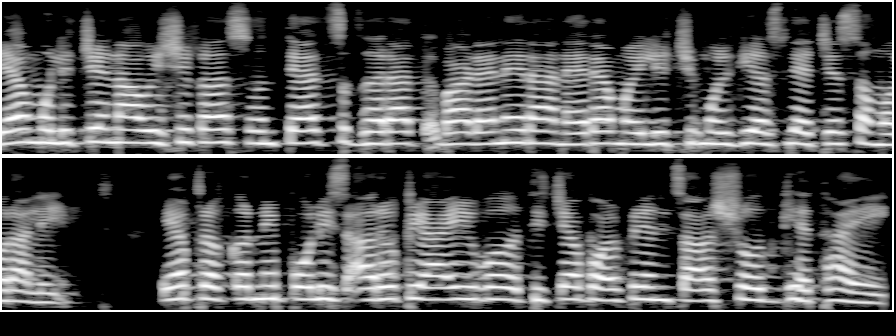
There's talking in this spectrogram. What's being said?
या मुलीचे नाव इशिका असून त्याच घरात भाड्याने राहणाऱ्या महिलेची मुलगी असल्याचे समोर आले. या प्रकरणी पोलीस आरोपी आई व तिच्या बॉयफ्रेंडचा शोध घेत आहे.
